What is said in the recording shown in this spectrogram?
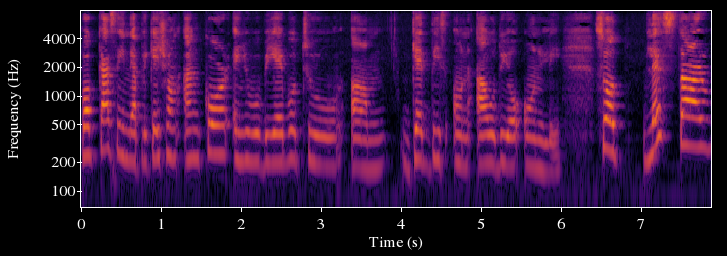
podcast in the application Anchor, and you will be able to um, get this on audio only. So let's start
